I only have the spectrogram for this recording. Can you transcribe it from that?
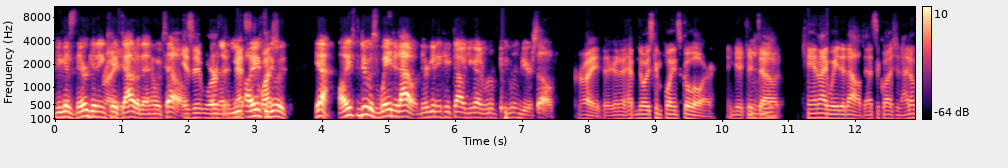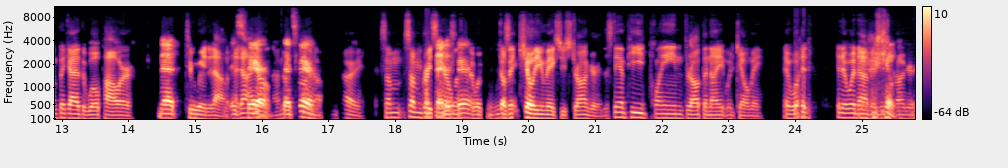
because they're getting kicked out of that hotel. Is it And worth it? you, all you have to do is yeah, all you have to do is wait it out. They're getting kicked out, and you got a room, big room to yourself. Right. They're gonna have noise complaints galore and get kicked Mhm. out. Can I wait it out? That's the question. I don't think I have the willpower That to wait it out. It's fair. That's fair. sorry. Some some great singer once fair. said, what Mhm. doesn't kill you makes you stronger. The stampede playing throughout the night would kill me. It would, and it would not make me stronger.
